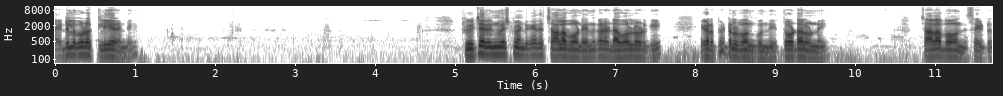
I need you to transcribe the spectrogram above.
టైటిల్ కూడా క్లియర్ అండి. ఫ్యూచర్ ఇన్వెస్ట్మెంట్కి అయితే చాలా బాగుంటుంది ఎందుకంటే డబల్ రోడ్కి ఇక్కడ పెట్రోల్ బంక్ ఉంది తోటలు ఉన్నాయి. చాలా బాగుంది సైటు.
